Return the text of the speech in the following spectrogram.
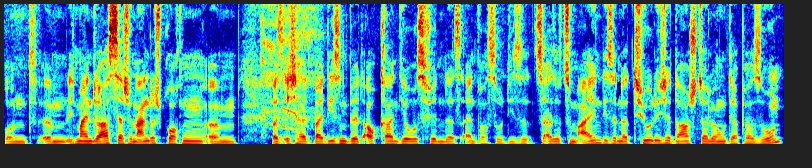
Und ähm, ich meine, du hast ja schon angesprochen, ähm, was ich halt bei diesem Bild auch grandios finde, ist einfach so diese, also zum einen diese natürliche Darstellung der Person.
